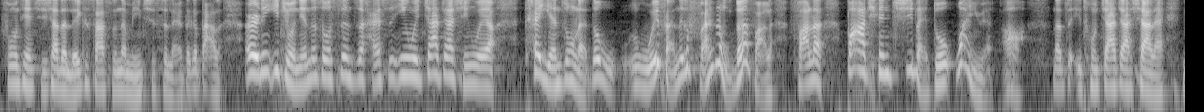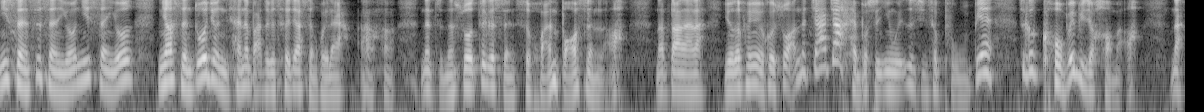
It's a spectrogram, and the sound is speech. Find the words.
丰田旗下的雷克萨斯那名气是来得个大了。二零一九年的时候，甚至还是因为加价行为啊太严重了，都违反那个反垄断法了，罚了八千七百多万元啊。那这一通加价下来，你省是省油，你省油你要省多久，你才能把这个车价省回来啊？哈，那只能说这个省是环保省了啊。那当然了，有的朋友也会说，那加价还不是因为日系车普遍这个口碑比较好嘛？啊，那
